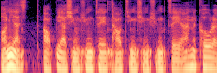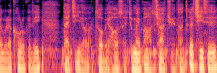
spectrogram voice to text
哦，你俩后壁想想这头前想想这啊，那扣来来扣去的代志哦，做不好势，就没办法下决断。这个其实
